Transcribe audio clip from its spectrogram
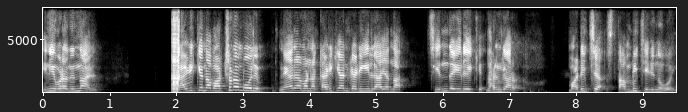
ഇനി ഇവിടെ നിന്നാൽ കഴിക്കുന്ന ഭക്ഷണം പോലും നേരവണ്ണം കഴിക്കാൻ കഴിയില്ല എന്ന ചിന്തയിലേക്ക് ധൻകർ മടിച്ച് സ്തംഭിച്ചിരുന്നു പോയി.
